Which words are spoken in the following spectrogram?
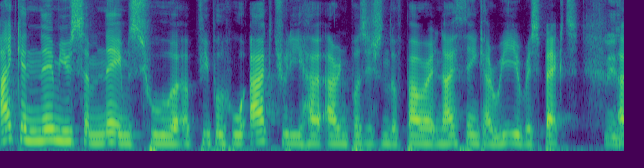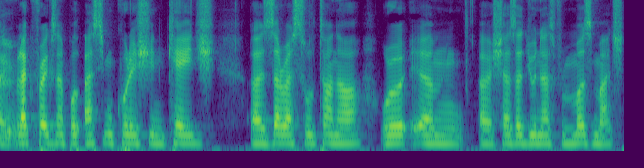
I can name you some names who uh, people who actually ha- are in positions of power, and I think I really respect. Uh, like for example, Asim Qureshi in Cage, uh, Zarah Sultana, or um, uh, Shahzad Younas from Muzmatch.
